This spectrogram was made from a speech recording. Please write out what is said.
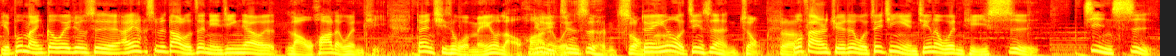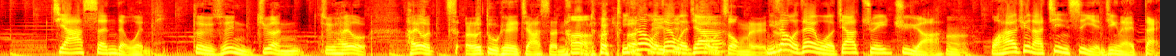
也不瞒各位，就是哎呀，是不是到了我这年纪应该有老花的问题？但其实我没有老花的问题，因为你近视很重。对，因为我近视很重，我反而觉得我最近眼睛的问题是近视加深的问题。对，所以你居然就还有还有额度可以加深啊？你知道我在我家，你知道我在我家追剧啊，嗯，我还要去拿近视眼镜来戴。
